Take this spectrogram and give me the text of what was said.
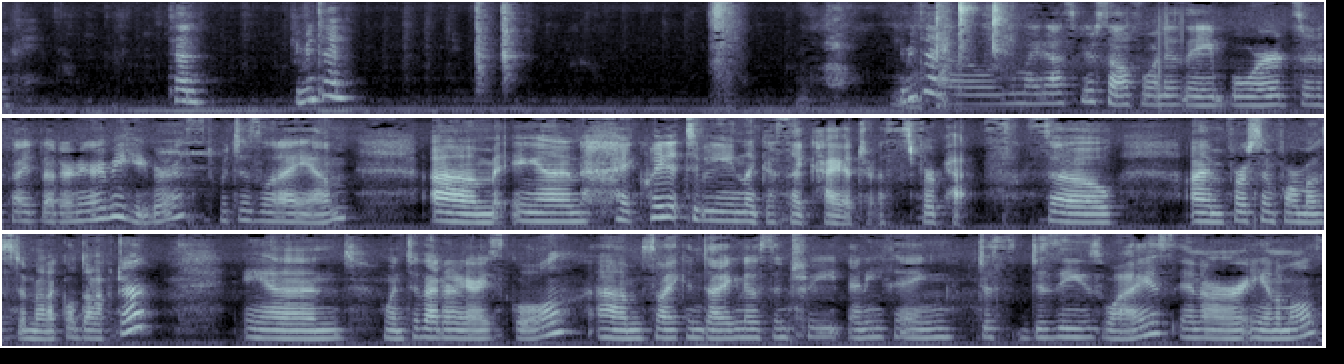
Okay. Ten. Give me ten. Give me ten. So you might ask yourself, what is a board certified veterinary behaviorist, which is what I am. Um, and I equate it to being like a psychiatrist for pets. So I'm first and foremost a medical doctor and went to veterinary school um, so I can diagnose and treat anything just disease-wise in our animals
